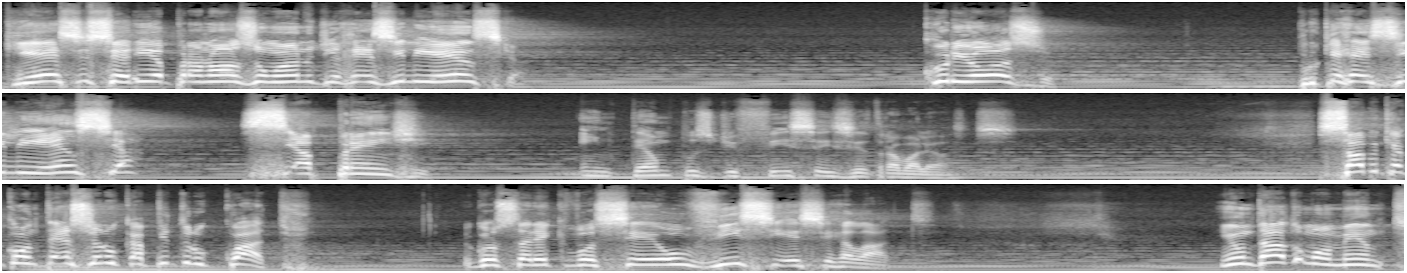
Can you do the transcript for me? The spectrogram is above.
Que esse seria para nós um ano de resiliência. Curioso, porque resiliência se aprende em tempos difíceis e trabalhosos. Sabe o que acontece no capítulo 4? Eu gostaria que você ouvisse esse relato. Em um dado momento,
